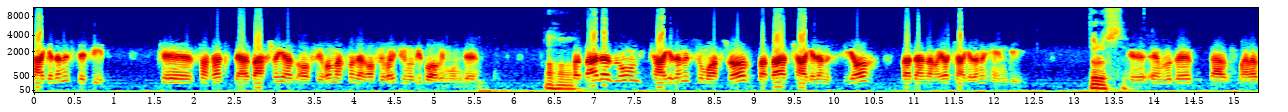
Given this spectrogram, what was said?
کرگدن سفید. که فقط در بخشی از آفریقا مخصوصا در آفریقای جنوبی باقی مونده. آها. و بعد از اون کرگدن سوماترا و بعد کرگدن سیاه و در نهایت کرگدن هندی. درست که امروز در معرض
